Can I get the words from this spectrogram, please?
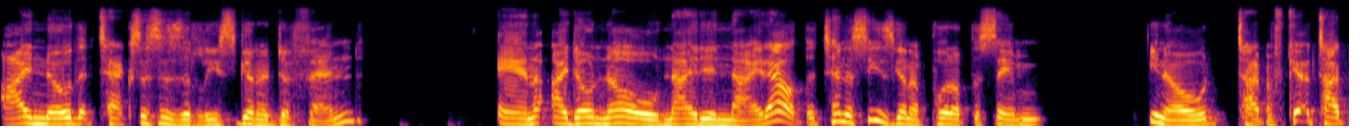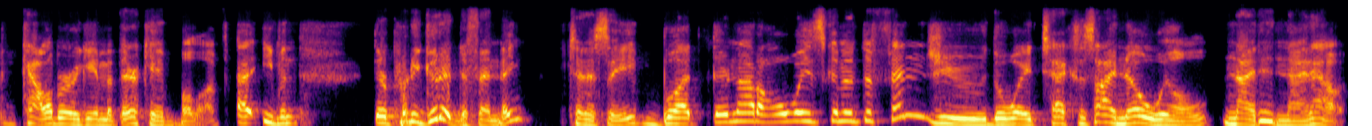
I know that Texas is at least going to defend, and I don't know night in night out that Tennessee is going to put up the same, you know, type of ca- type of caliber of game that they're capable of. Uh, even they're pretty good at defending. Tennessee, but they're not always going to defend you the way Texas I know will night in night out.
